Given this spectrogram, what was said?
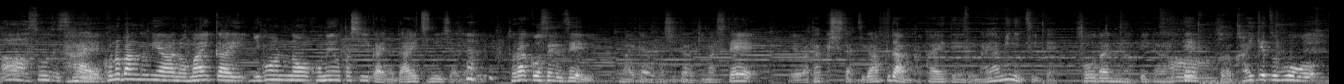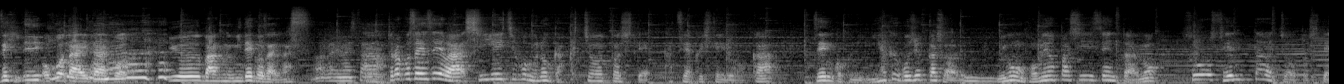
ああそうですね、はい、この番組はあの毎回日本のホメオパシー界の第一人者であるトラコ先生に毎回お越しいただきましてえー私たちが普段抱えている悩みについて相談に乗っていただいてその解決法をぜひおな答えいただこうという番組でございます。わかりました、えートラコ先生は CH ホームの学長として活躍しているほか全国に250カ所あるうん。日本ホメオパシーセンターの総センター長として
